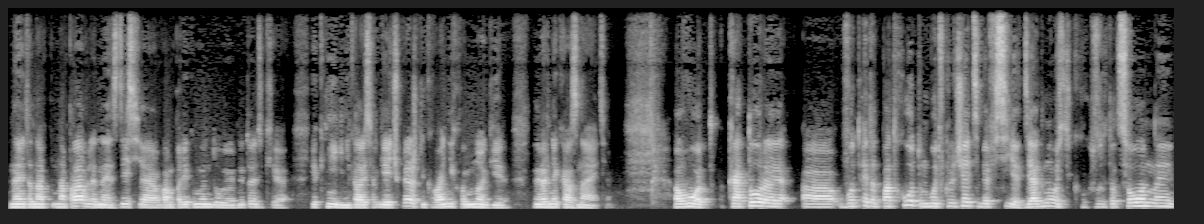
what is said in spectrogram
на это направлены. Здесь я вам порекомендую методики и книги Николая Сергеевича Пляжникова, о них вы многие наверняка знаете. Вот, которые, а, вот этот подход, он будет включать в себя все, диагностику, консультационный, а,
